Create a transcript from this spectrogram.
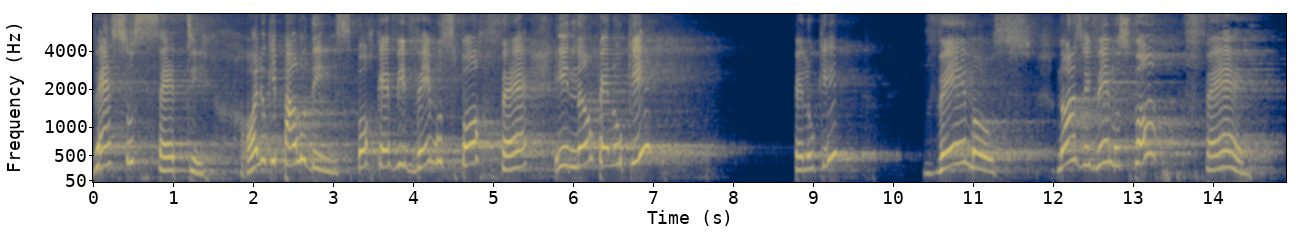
Verso 7. Olha o que Paulo diz: porque vivemos por fé e não pelo que? Pelo que? Vemos. Nós vivemos por fé.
